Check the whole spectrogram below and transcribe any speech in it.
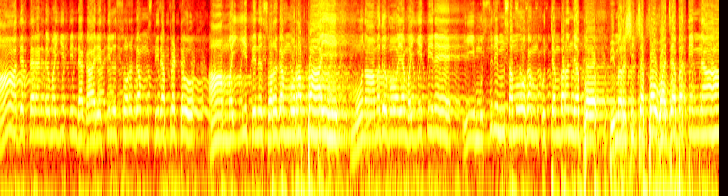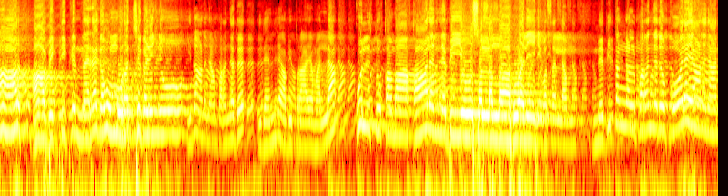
ആദ്യത്തെ രണ്ട് മയ്യത്തിന്റെ കാര്യത്തിൽ സ്വർഗം സ്ഥിരപ്പെട്ടു. ആ മയ്യത്തിന് സ്വർഗം ഉറപ്പായി. മൂന്നാമത് പോയ മയ്യത്തിനെ ഈ മുസ്ലിം സമൂഹം കുറ്റം പറഞ്ഞപ്പോ വിമർശിച്ചപ്പോ വജപത്തിനാർ ആ വ്യക്തിക്ക് നരകവും ഉറച്ചു കഴിഞ്ഞു. ഇതാണ് ഞാൻ പറഞ്ഞത്. ഇതെന്റെ അഭിപ്രായമല്ല. നബി തങ്ങൾ പറഞ്ഞത് പോലെയാണ് ഞാൻ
